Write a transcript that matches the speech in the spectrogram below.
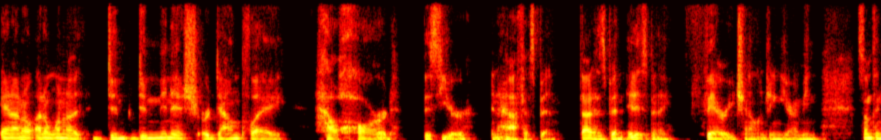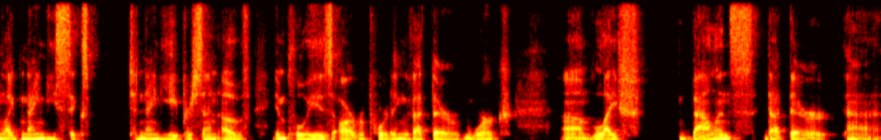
and I don't I don't want to dim, diminish or downplay how hard this year and a half has been. That has been it has been a very challenging year. I mean, something like 96 to 98 percent of employees are reporting that their work um, life balance, that their uh,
